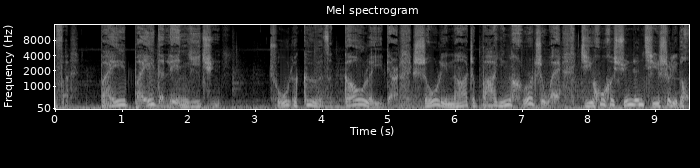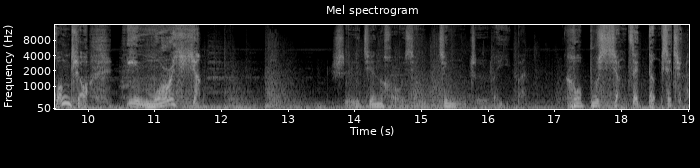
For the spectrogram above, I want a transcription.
发，白白的连衣裙，除了个子高了一点，手里拿着八音盒之外，几乎和寻人启事里的黄条一模一样。时间好像静止了一般，我不想再等下去了，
